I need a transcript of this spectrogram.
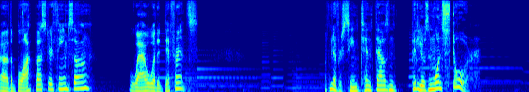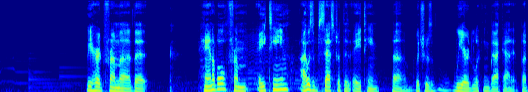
uh, the Blockbuster theme song. Wow, what a difference. I've never seen 10,000 videos in one store. We heard from uh, the Hannibal from A Team. I was obsessed with the A Team, uh, which was weird looking back at it, but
